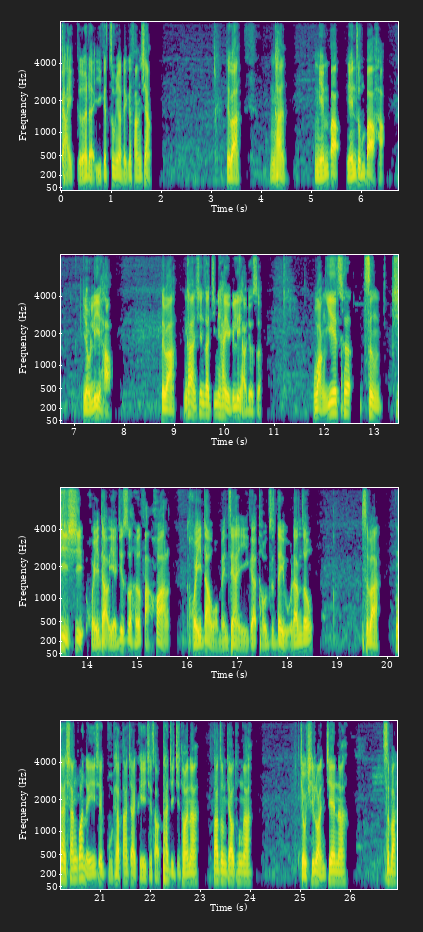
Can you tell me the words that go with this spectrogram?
改革的一个重要的一个方向，对吧？你看。年报、年终报好，有利好，对吧？你看现在今天还有一个利好，就是网约车正继续回到，也就是合法化了，回到我们这样一个投资队伍当中，是吧？你看相关的一些股票，大家可以去找太极集团呐、大众交通啊、九旗软件呐，是吧？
